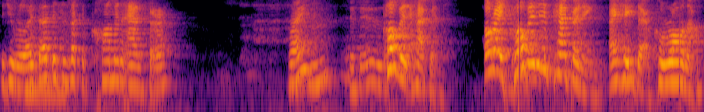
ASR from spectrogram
Did you realize that? This is like a common answer right mm-hmm. It is. COVID happened. All right, COVID is happening. I hate that. Corona.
